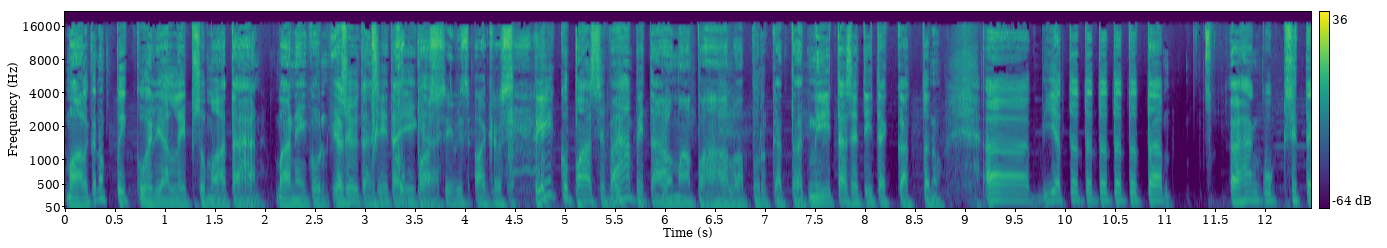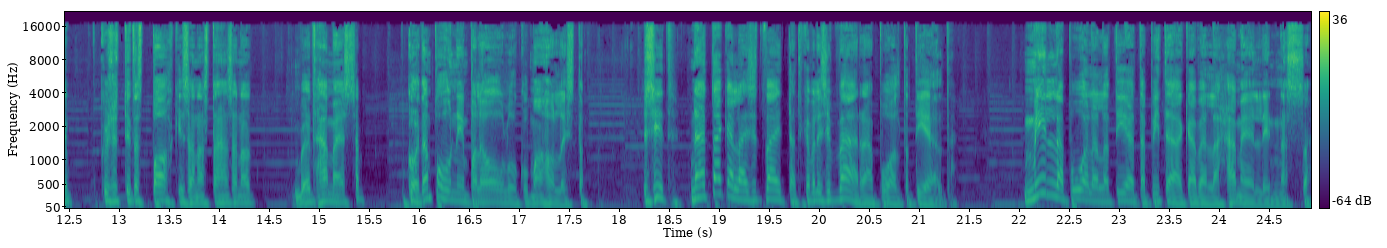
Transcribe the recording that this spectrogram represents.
Mä oon alkanut pikkuhiljaa lipsumaan tähän. Mä niin kun, ja syytän siitä Kun ikää. passiivis aggressiivinen. Pikku passi, vähän pitää omaa pahaa purkaa, että mitä se itse kattonut. Öö, ja tota, tota, tota, hän kun sitten kysyttiin tästä pahkisanasta, hän sanoi, että Hämeessä koitan puhua niin paljon Ouluun kuin mahdollista. Ja sitten nämä täkäläiset väittävät, että kävelisin väärää puolta tieltä. Millä puolella tietä pitää kävellä Hämeenlinnassa?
